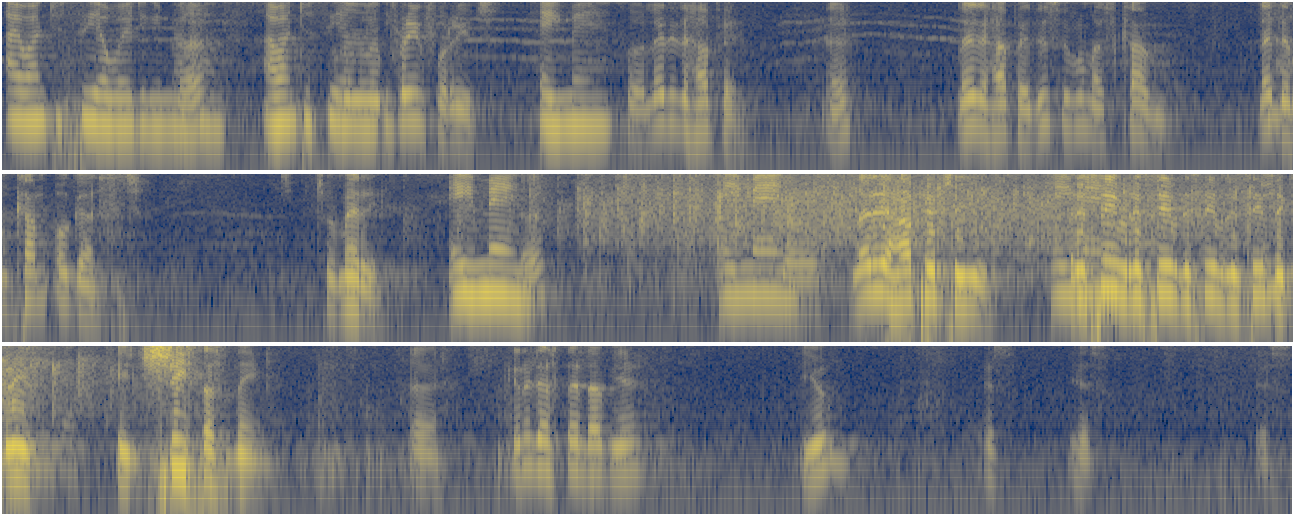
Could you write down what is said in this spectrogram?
I want to see a wedding in my Huh? house. I want to see a wedding. We were praying for it. Amen. So let it happen. Eh? Let it happen. These people must come. Let them come August to marry. Amen. Eh? Amen. So let it happen to you. Amen. Receive, receive, receive, receive the Thank you, grace Jesus. in Jesus' name. Uh, can you just stand up here? You? Yes, yes, yes.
